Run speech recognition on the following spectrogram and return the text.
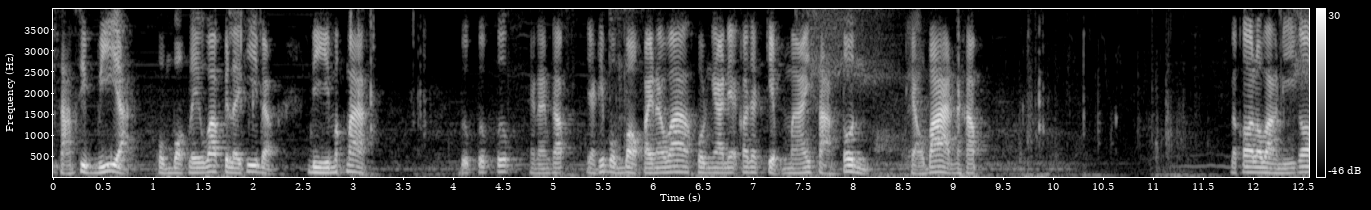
40-30 วิอะผมบอกเลยว่าเป็นอะไรที่แบบดีมากๆปึ๊บปึ๊บปึ๊บอย่างนั้นครับอย่างที่ผมบอกไปนะว่าคนงานเนี่ยก็จะเก็บไม้สามต้นแถวบ้านนะครับ แล้วก็ระหว่างนี้ก็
